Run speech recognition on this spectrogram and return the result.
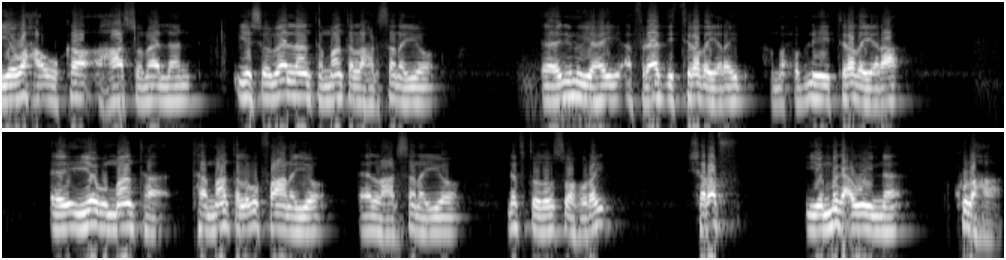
iyo waxa uu ka ahaa somalilan iyo somalilanta maanta la harsanayo inuu yahay afraaddii tirada yarayd ama xubnihii tirada yaraa ee iyagu maanta ta maanta lagu faanayo ee la harsanayo naftooda u soo huray sharaf iyo magac weynna ku lahaa.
